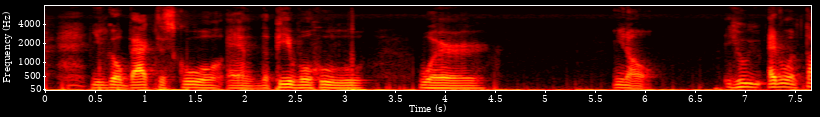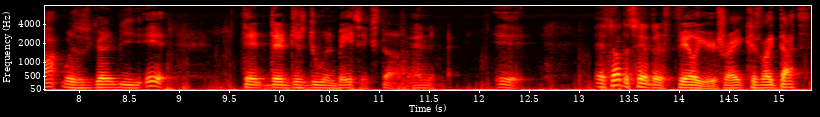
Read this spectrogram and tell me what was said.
you go back to school, and the people who were, you know, who everyone thought was going to be it, they're they're just doing basic stuff, and it. It's not to say they're failures, right? Because like that's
